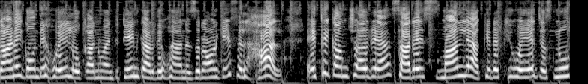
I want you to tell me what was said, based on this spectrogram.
ਗਾਣੇ ਗਾਉਂਦੇ ਹੋਏ ਲੋਕਾਂ ਨੂੰ ਐਂਟਰਟੇਨ ਕਰਦੇ ਹੋਇਆ ਨਜ਼ਰ ਆਉਣਗੇ। ਫਿਲਹਾਲ ਇੱਥੇ ਕੰਮ ਚੱਲ ਰਿਹਾ ਸਾਰੇ ਸਮਾਨ ਲਿਆ ਕੇ ਰੱਖੇ ਹੋਏ ਆ ਜਿਸ ਨੂੰ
